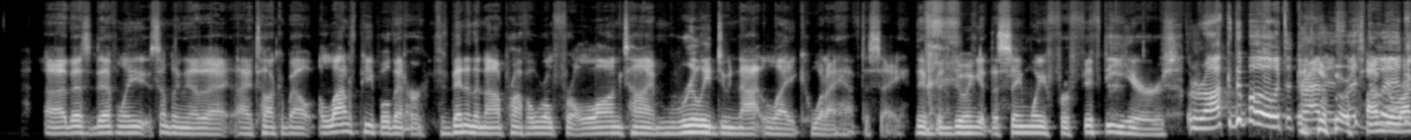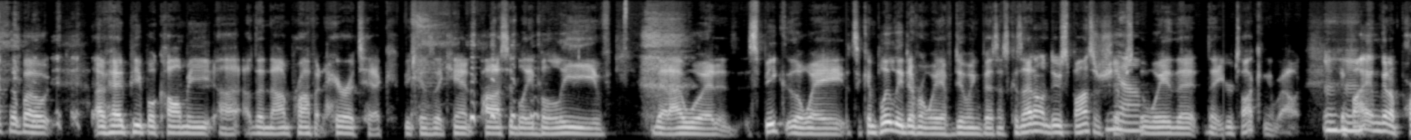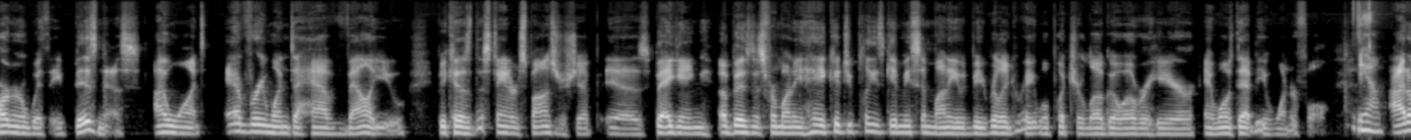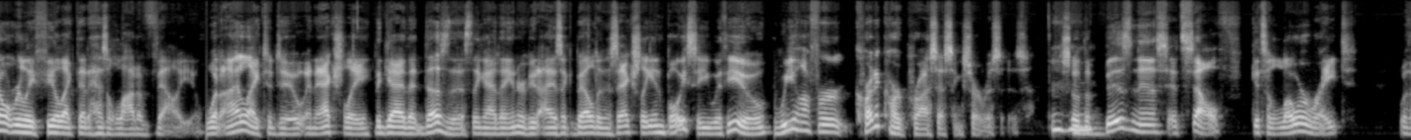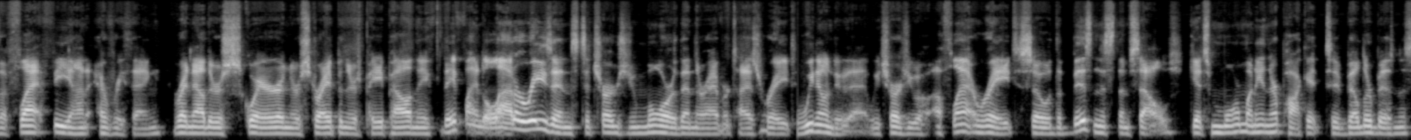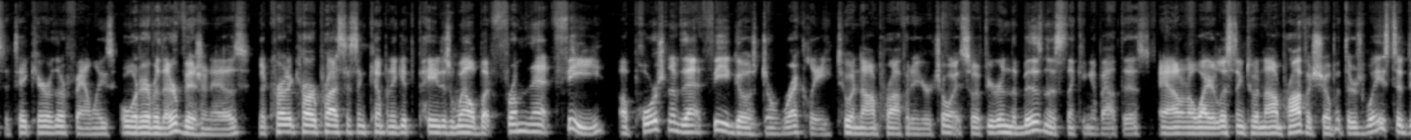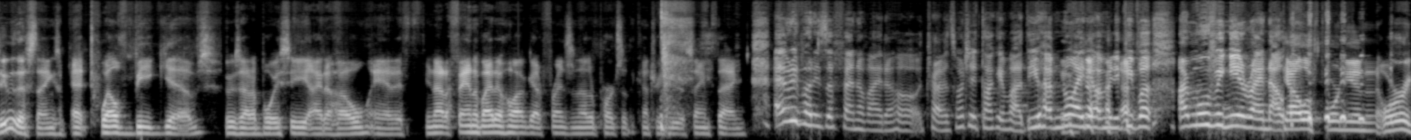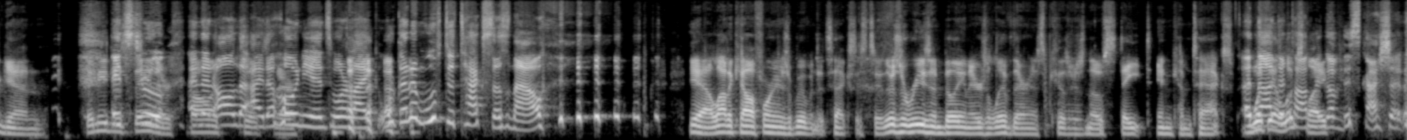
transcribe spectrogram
Uh, that's definitely something that I, I, talk about. A lot of people that are have been in the nonprofit world for a long time really do not like what I have to say. They've been doing it the same way for 50 years. Rock the boat, Travis. Time to rock the boat. I've had people call me uh, the nonprofit heretic because they can't possibly believe that I would speak the way it's a completely different way of doing business because I don't do sponsorships yeah. the way that that you're talking about. Mm-hmm. If I am going to partner with a business, I want everyone to have value because the standard sponsorship is begging a business for money. Hey, could you please give me some money? It would be really great. We'll put your logo over here. And won't that be wonderful? Yeah. I don't really feel like that has a lot of value. What I like to do, and actually the guy that does this, the guy that interviewed, Isaac Belden, is actually in Boise with you. We offer credit card processing services. Mm-hmm. So the business itself gets a lower rate with a flat fee on everything. Right now there's Square and there's Stripe and there's PayPal and they they find a lot of reasons to charge you more than their advertised rate. We don't do that. We charge you a, flat rate so the business themselves gets more money in their pocket to build their business, to take care of their families or whatever their vision is. The credit card processing company gets paid as well, but from that fee, a portion of that fee goes directly to a nonprofit of your choice. So if you're in the business thinking about this, and I don't know why you're listening to a nonprofit show, but there's ways to do this things at 12B Gives, who's out of Boise, Idaho. And if you're not a fan of Idaho, I've got friends in other parts of the country do the same thing. Everybody's a fan of Idaho, Travis. What are you talking about? You have no idea how many people are moving in right now. California and Oregon. They need to it's stay true. there. And then all the Idahoans there. Were like, we're going to move to Texas now. Yeah, a lot of Californians are moving to Texas too. There's a reason billionaires live there, and it's because there's no state income tax. what Another that looks topic like, of discussion.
